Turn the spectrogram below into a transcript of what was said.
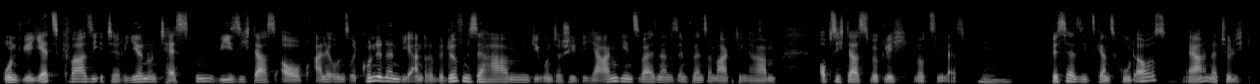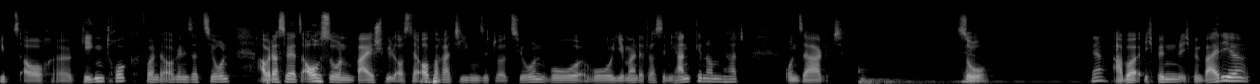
und wir jetzt quasi iterieren und testen, wie sich das auf alle unsere Kundinnen, die andere Bedürfnisse haben, die unterschiedliche Herangehensweisen an das Influencer-Marketing haben, ob sich das wirklich nutzen lässt. Mhm. Bisher sieht es ganz gut aus. Ja, natürlich gibt es auch äh, Gegendruck von der Organisation. Aber das wäre jetzt auch so ein Beispiel aus der operativen Situation, wo, wo jemand etwas in die Hand genommen hat und sagt, so. Ja. ja. Aber ich bin, ich bin bei dir.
